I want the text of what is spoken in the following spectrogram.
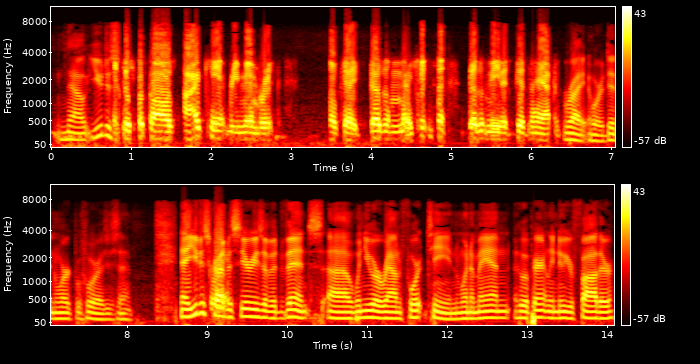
Now you just just because I can't remember it, okay, doesn't make it doesn't mean it didn't happen. right, or it didn't work before, as you said. Now, you described Correct. a series of events uh, when you were around 14, when a man who apparently knew your father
